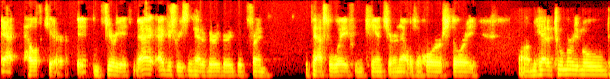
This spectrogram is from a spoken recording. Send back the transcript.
at healthcare. It infuriates me. I, I, just recently had a very, very good friend who passed away from cancer, and that was a horror story. Um, he had a tumor removed.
